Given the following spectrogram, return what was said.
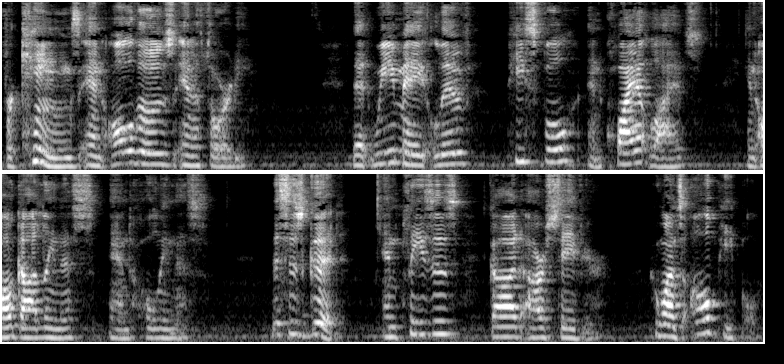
for kings and all those in authority, that we may live peaceful and quiet lives in all godliness and holiness. This is good and pleases God our Savior, who wants all people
